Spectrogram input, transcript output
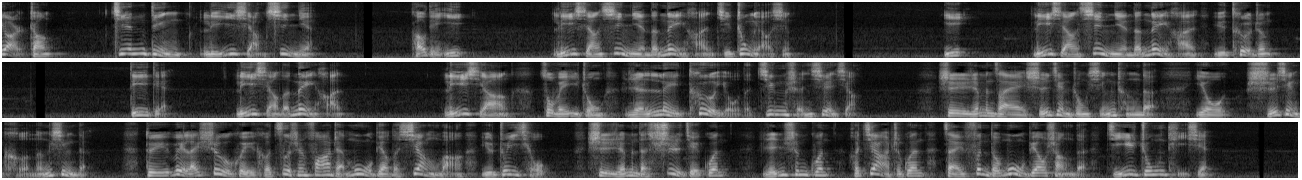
第二章，坚定理想信念。考点一：理想信念的内涵及重要性。一、理想信念的内涵与特征。第一点，理想的内涵。理想作为一种人类特有的精神现象，是人们在实践中形成的有实现可能性的。对于未来社会和自身发展目标的向往与追求，是人们的世界观、人生观和价值观在奋斗目标上的集中体现。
